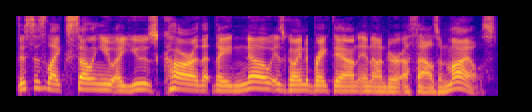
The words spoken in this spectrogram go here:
This is like selling you a used car that they know is going to break down in under a thousand miles.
